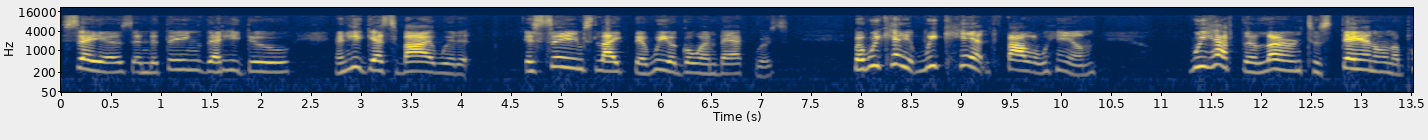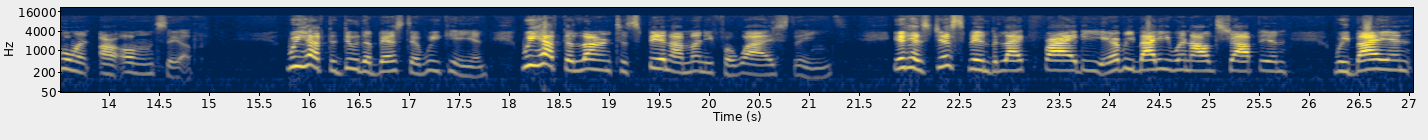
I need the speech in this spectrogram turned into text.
says and the things that he do and he gets by with it, it seems like that we are going backwards. But we can't we can't follow him. We have to learn to stand on a point our own self. We have to do the best that we can. We have to learn to spend our money for wise things. It has just been Black Friday. Everybody went out shopping. We buying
